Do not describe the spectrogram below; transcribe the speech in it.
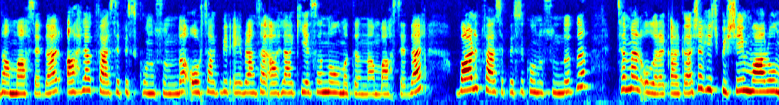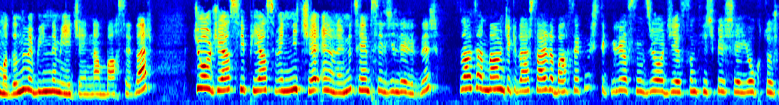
dan bahseder. Ahlak felsefesi konusunda ortak bir evrensel ahlaki yasanın olmadığından bahseder. Varlık felsefesi konusunda da temel olarak arkadaşlar hiçbir şeyin var olmadığını ve bilinemeyeceğinden bahseder. Georgias, Hippias ve Nietzsche en önemli temsilcileridir. Zaten daha önceki derslerde bahsetmiştik. Biliyorsunuz Georgias'ın hiçbir şey yoktur.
